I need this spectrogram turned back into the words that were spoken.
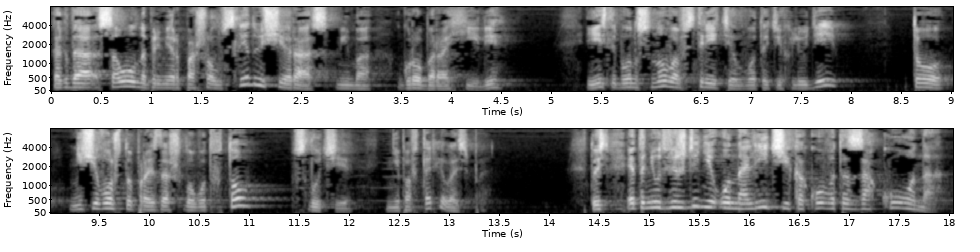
когда Саул, например, пошел в следующий раз мимо гроба Рахили, и если бы он снова встретил вот этих людей, то ничего, что произошло вот в том случае, не повторилось бы. То есть, это не утверждение о наличии какого-то закона –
